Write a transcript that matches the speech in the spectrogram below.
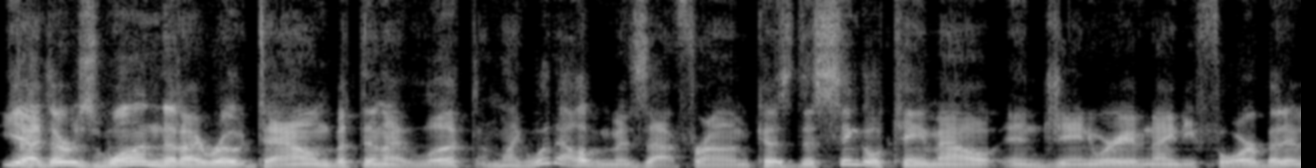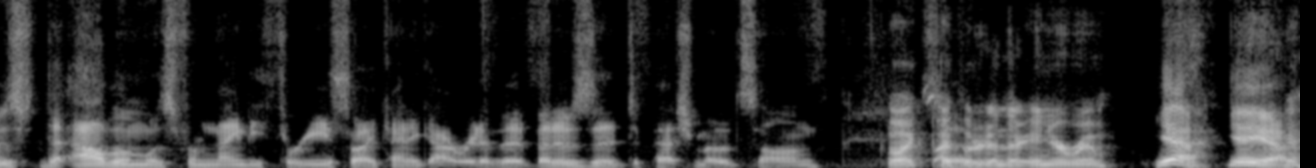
Yeah, there was one that I wrote down, but then I looked. I'm like, what album is that from? Because the single came out in January of '94, but it was the album was from '93, so I kind of got rid of it. But it was a Depeche Mode song. Oh, I, I put it in there in your room Yeah, yeah, yeah. Yeah,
